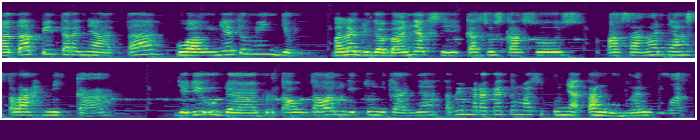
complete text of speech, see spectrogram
Nah tapi ternyata uangnya itu minjem. Malah juga banyak sih kasus-kasus pasangan yang setelah nikah jadi udah bertahun-tahun gitu nikahnya tapi mereka itu masih punya tanggungan buat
